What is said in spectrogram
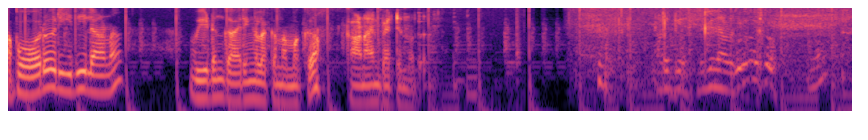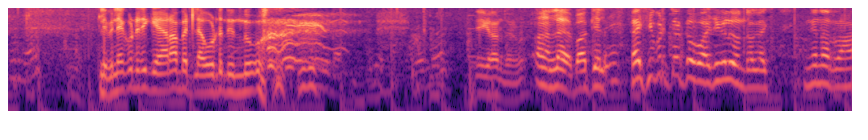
അപ്പോൾ ഓരോ രീതിയിലാണ് വീടും കാര്യങ്ങളൊക്കെ നമുക്ക് കാണാൻ പറ്റുന്നത്. ലിബിനെ കൊണ്ട് എനിക്ക് കയറാൻ പറ്റില്ല അതുകൊണ്ട് നിന്നു. ആണല്ലേ? ബാക്കിയല്ലേ? കാശ് ഇവിടുത്തെ ഒക്കെ വഴികൾ കണ്ടോ കാശ് ഇങ്ങനെ റാ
